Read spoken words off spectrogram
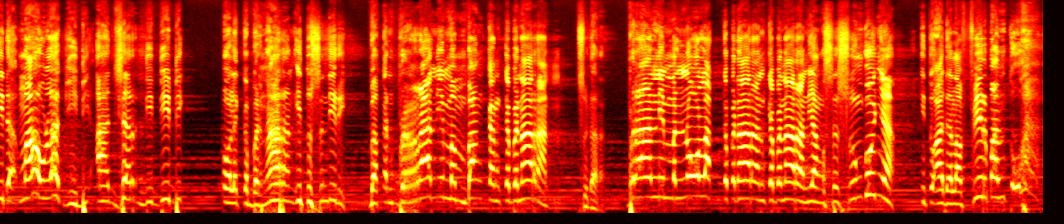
tidak mau lagi diajar, dididik oleh kebenaran itu sendiri. Bahkan berani membangkang kebenaran, saudara. Berani menolak kebenaran-kebenaran yang sesungguhnya itu adalah firman Tuhan.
